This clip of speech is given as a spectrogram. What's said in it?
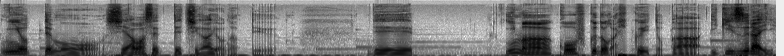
によっても幸せって違うよなっていう。で、今、幸福度が低いとか、生きづらい、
